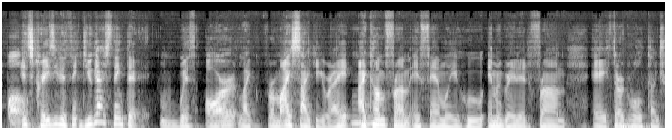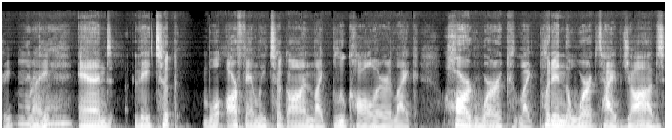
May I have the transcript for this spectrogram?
people. It's crazy to think. Do you guys think that with our like for my psyche, right? I mm-hmm. come from a family who immigrated from a third world country, right? And they took well, our family took on like blue collar, like hard work, like put in the work type jobs.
